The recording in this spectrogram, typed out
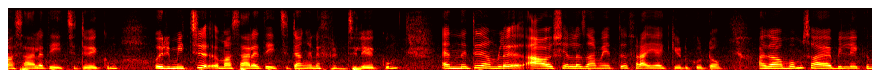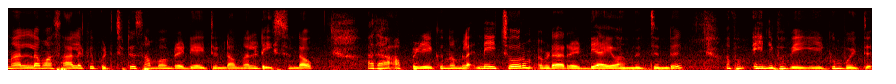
മസാല തേച്ചിട്ട് വെക്കും. ഒരുമിച്ച് മസാല തേച്ചിട്ട് അങ്ങനെ ഫ്രിഡ്ജിൽ വെക്കും. എന്നിട്ട് നമ്മൾ ആവശ്യമുള്ള സമയത്ത് ഫ്രൈ ആക്കി എടുക്കും കേട്ടോ അതാകുമ്പം സോയാബീനിലേക്ക് നല്ല മസാലയൊക്കെ പിടിച്ചിട്ട് സംഭവം റെഡി ആയിട്ടുണ്ടാവും. നല്ല ടേസ്റ്റ് ഉണ്ടാവും. അതാ അപ്പോഴേക്കും നമ്മൾ നെയ്ച്ചോറും ഇവിടെ റെഡിയായി വന്നിട്ടുണ്ട്. അപ്പം ഇനിയിപ്പോൾ വേഗം പോയിട്ട്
